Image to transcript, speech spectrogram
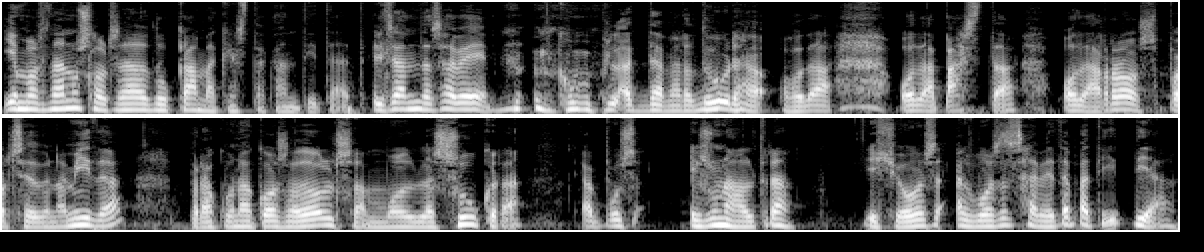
I amb els nanos se'ls ha d'educar amb aquesta quantitat. Ells han de saber que un plat de verdura o de, o de pasta o d'arròs pot ser d'una mida, però que una cosa dolça amb molt de sucre eh, doncs és una altra. I això ho has de saber de petit ja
